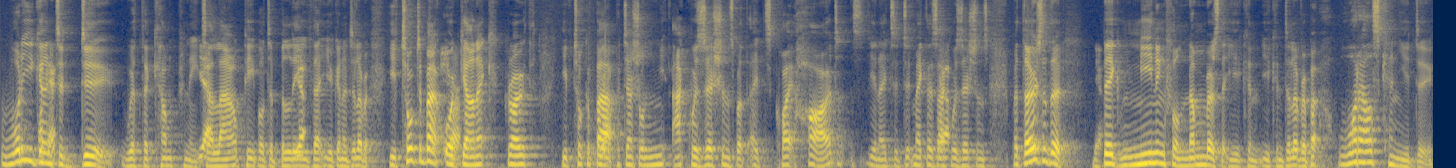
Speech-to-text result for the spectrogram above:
What are you going okay. to do with the company yeah. to allow people to believe yeah. that you're going to deliver? You've talked about sure. organic growth. You've talked about yeah. potential acquisitions, but it's quite hard, you know, to make those acquisitions. But those are the big, meaningful numbers that you can you can deliver. But what else can you do?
